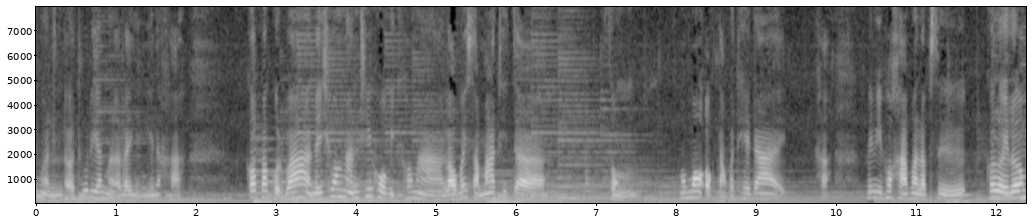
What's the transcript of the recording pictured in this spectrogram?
เหมือนอทุเรียนเหมือนอะไรอย่างนี้นะคะ ก็ปรากฏว่าในช่วงนั้นที่โควิดเข้ามา เราไม่สามารถที่จะส่งมะม่วงออกต่างประเทศได้ค่ะ ไม่มีพ่อค้ามารับซื้อ ก็เลยเริ่ม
